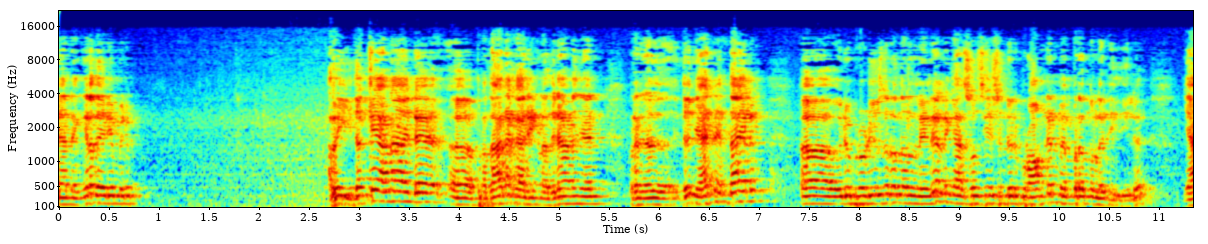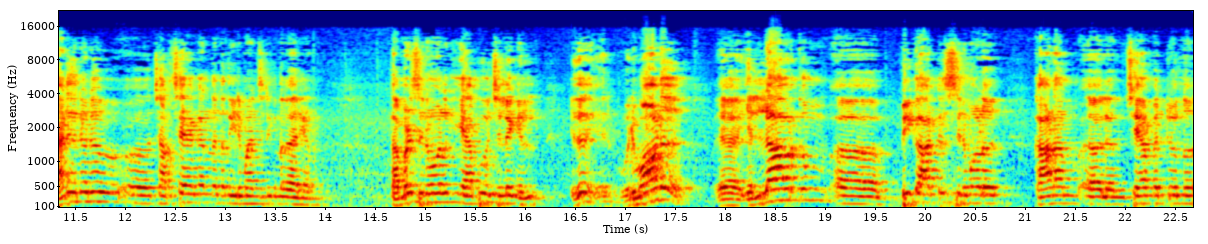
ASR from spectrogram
ഞാൻ എങ്ങനെ ധൈര്യം വരും? അപ്പൊ ഇതൊക്കെയാണ് അതിന്റെ പ്രധാന കാര്യങ്ങൾ. അതിനാണ് ഞാൻ. ഇത് ഞാൻ എന്തായാലും ഒരു പ്രൊഡ്യൂസർ എന്നുള്ള നിലയിൽ അല്ലെങ്കിൽ അസോസിയേഷന്റെ ഒരു പ്രോമിനന്റ് മെമ്പർ എന്നുള്ള രീതിയിൽ ഞാൻ ഇതിനൊരു ചർച്ചയാക്കാൻ തന്നെ തീരുമാനിച്ചിരിക്കുന്ന കാര്യമാണ്. തമിഴ് സിനിമകൾക്ക് ഗ്യാപ്പ് വെച്ചില്ലെങ്കിൽ ഇത് ഒരുപാട് എല്ലാവർക്കും ബിഗ് ആർട്ടിസ്റ്റ് സിനിമകൾ കാണാൻ ചെയ്യാൻ പറ്റുമെന്ന്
